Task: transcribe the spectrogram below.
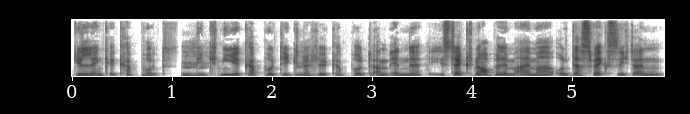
Gelenke kaputt, mhm. die Knie kaputt, die mhm. Knöchel mhm. kaputt. Am Ende ist der Knorpel im Eimer und das wächst sich dann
